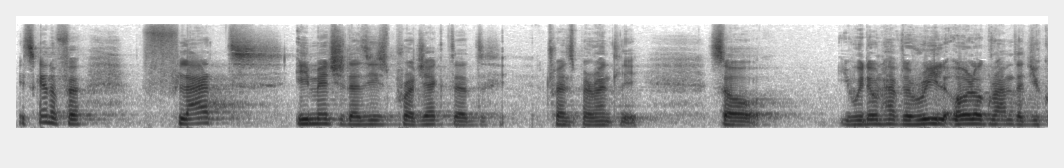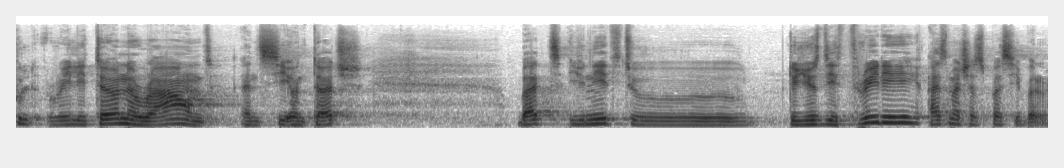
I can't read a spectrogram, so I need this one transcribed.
it's kind of a flat image that is projected transparently. So we don't have the real hologram that you could really turn around and see on touch. But you need to to use the 3D as much as possible.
